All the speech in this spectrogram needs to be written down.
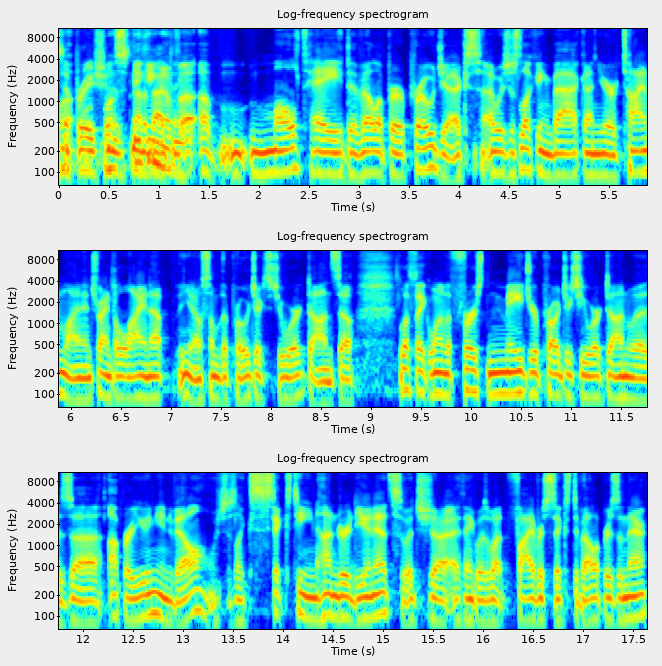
separation well, is not a speaking bad of, thing. uh, of multi-developer projects, I was just looking back on your timeline and trying to line up, you know, some of the projects that you worked on. So, it looked like one of the first major projects you worked on was uh, Upper Unionville, which is like 1,600 units, which uh, I think was what five or six developers in there.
